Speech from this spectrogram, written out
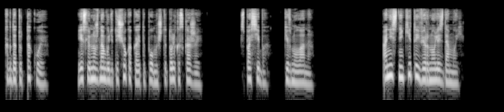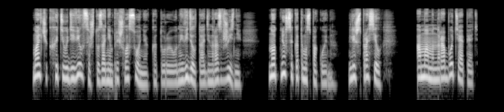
Когда тут такое? Если нужна будет еще какая-то помощь, ты только скажи». «Спасибо», — кивнула она. Они с Никитой вернулись домой. Мальчик хоть и удивился, что за ним пришла Соня, которую он и видел-то один раз в жизни, но отнесся к этому спокойно. Лишь спросил, «А мама на работе опять?»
